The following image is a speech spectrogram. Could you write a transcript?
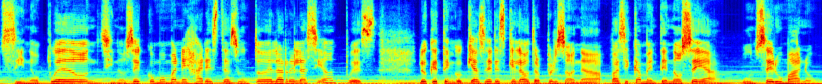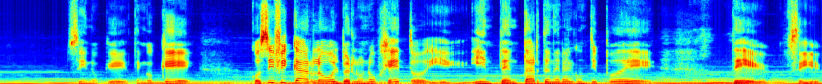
si no puedo, si no sé cómo manejar este asunto de la relación, pues lo que tengo que hacer es que la otra persona básicamente no sea un ser humano, sino que tengo que cosificarlo, volverlo un objeto y intentar tener algún tipo de, de sí,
